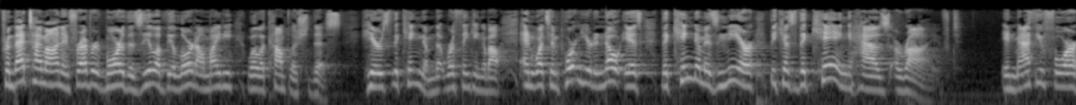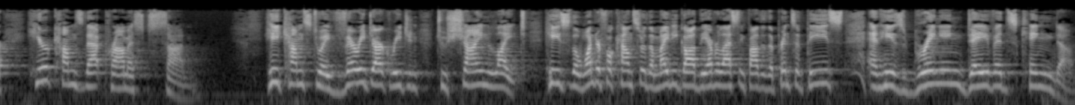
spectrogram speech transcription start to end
From that time on and forevermore, the zeal of the Lord Almighty will accomplish this. Here's the kingdom that we're thinking about. And what's important here to note is the kingdom is near because the king has arrived. In Matthew 4, here comes that promised son. He comes to a very dark region to shine light. He's the wonderful counselor, the mighty God, the everlasting Father, the Prince of Peace, and he's bringing David's kingdom.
